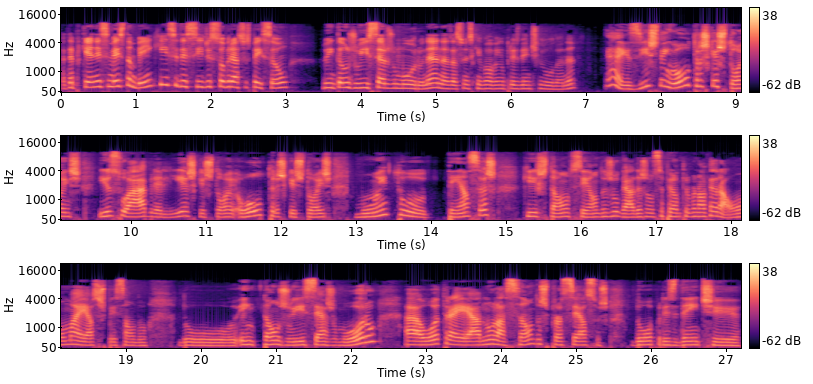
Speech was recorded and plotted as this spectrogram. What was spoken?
até porque é nesse mês também que se decide sobre a suspeição do então juiz Sérgio Moro, né, nas ações que envolvem o presidente Lula, né? É, existem outras questões. Isso abre ali as questões, outras questões muito tensas que estão sendo julgadas no Supremo Tribunal Federal. Uma é a suspeição do, do então juiz Sérgio Moro, a outra é a anulação dos processos do presidente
